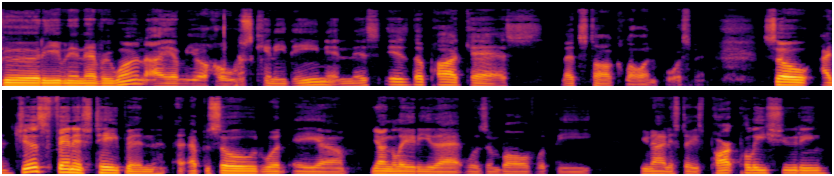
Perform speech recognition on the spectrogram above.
Good evening, everyone. I am your host, Kenny Dean, and this is the podcast, Let's Talk Law Enforcement. So, I just finished taping an episode with a uh, young lady that was involved with the United States Park Police shooting,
